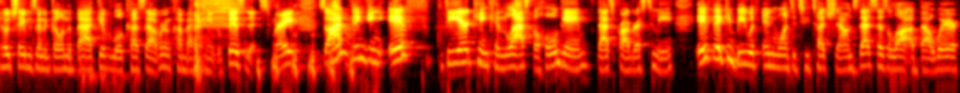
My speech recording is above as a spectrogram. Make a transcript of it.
Coach Saban's going to go in the back, give a little cuss out. We're going to come back and handle business, right? So I'm thinking if D'Eriq King can last the whole game. That's progress to me. If they can be within one to two touchdowns, that says a lot about where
